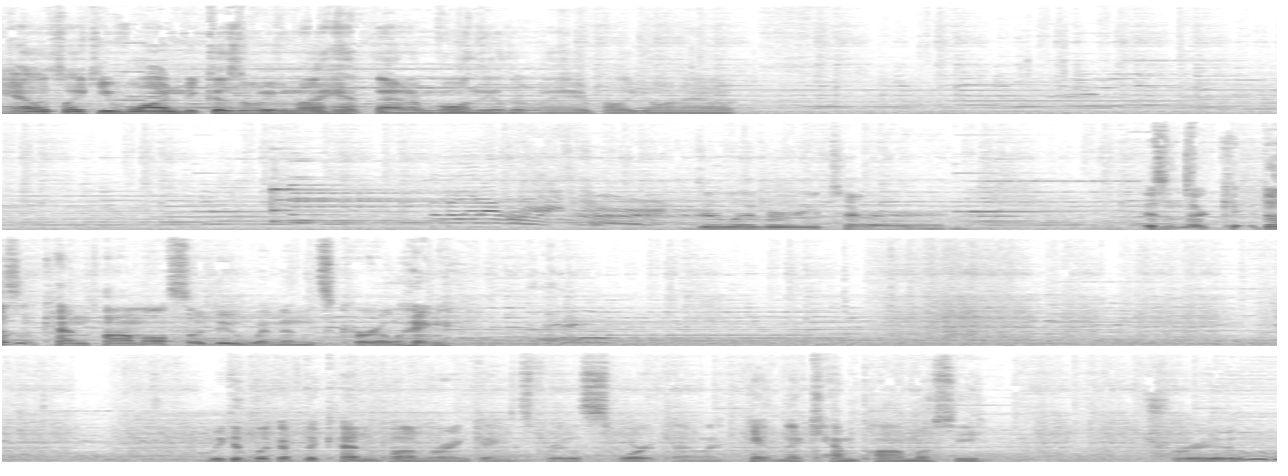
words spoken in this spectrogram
Yeah, it looks like you've won because even though I hit that, I'm going the other way. I'm probably going out. Delivery turn. Delivery turn. Isn't there? Doesn't Ken Palm also do women's curling? We could look up the Ken Palm rankings for the sport, Tyler. Hitting the Kempamussy. True.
